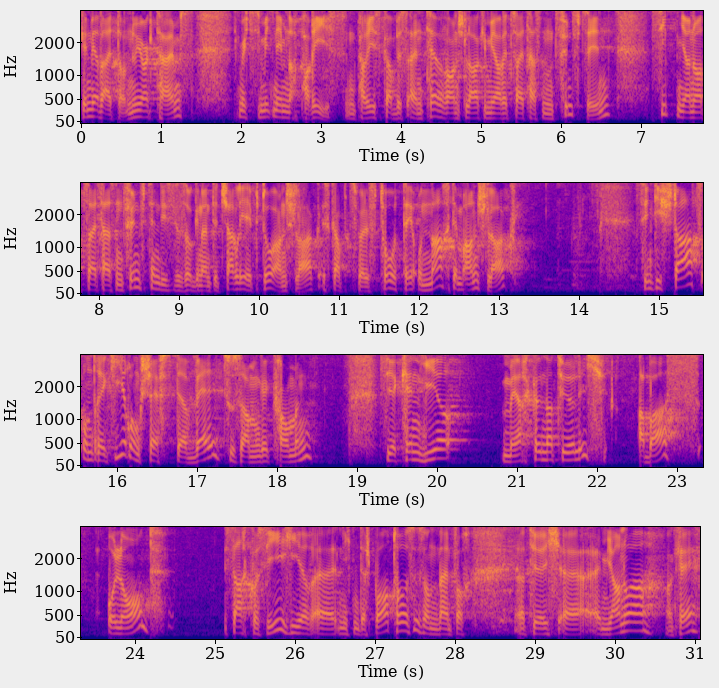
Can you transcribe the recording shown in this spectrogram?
Gehen wir weiter. New York Times. Ich möchte Sie mitnehmen nach Paris. In Paris gab es einen Terroranschlag im Jahre 2015. 7. Januar 2015, dieser sogenannte Charlie Hebdo-Anschlag. Es gab zwölf Tote. Und nach dem Anschlag sind die Staats- und Regierungschefs der Welt zusammengekommen. Sie erkennen hier Merkel natürlich, Abbas, Hollande, Sarkozy hier äh, nicht in der Sporthose, sondern einfach natürlich äh, im Januar, okay.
